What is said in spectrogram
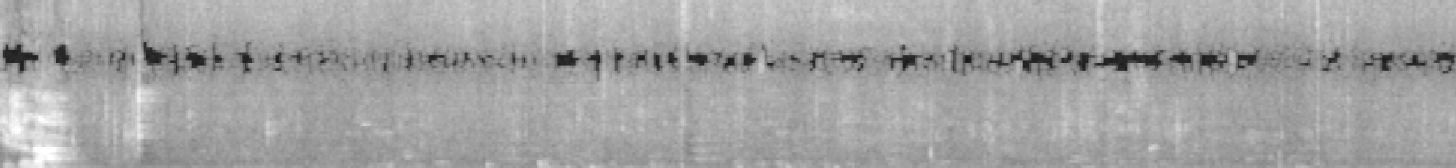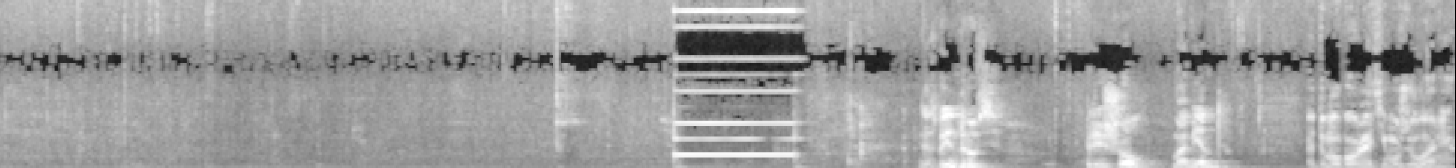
Тишина. Господин Друзь, пришел момент. Я думаю, убавлять ему желание.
